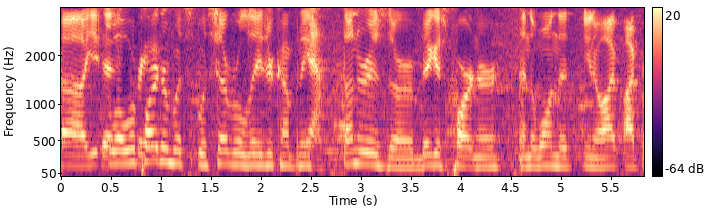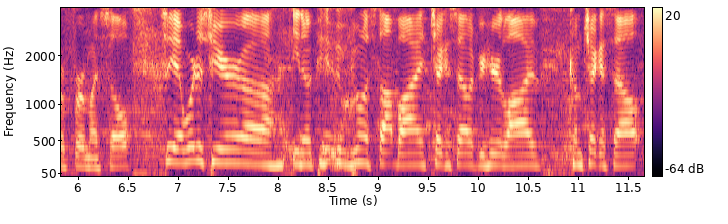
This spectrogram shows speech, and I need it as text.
Uh, y- well, we're create- partnered with, with several laser companies. Yeah. Thunder is our biggest partner and the one that you know I, I prefer myself. So yeah, we're just here. Uh, you know, if you, if you want to stop by, check us out. If you're here live, come check us out.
